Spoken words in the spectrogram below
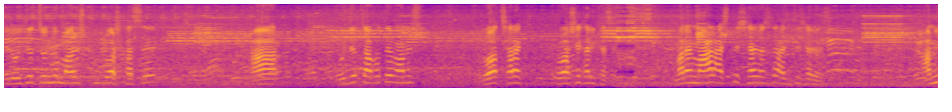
এই রোদের জন্য মানুষ খুব রস খাচ্ছে। আর ওইদের তাপতে মানুষ রস ছাড়া রসে খালি খাচ্ছে। মানে মাল আসতে শেষ আছে আসতে শেষ আছে আমি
